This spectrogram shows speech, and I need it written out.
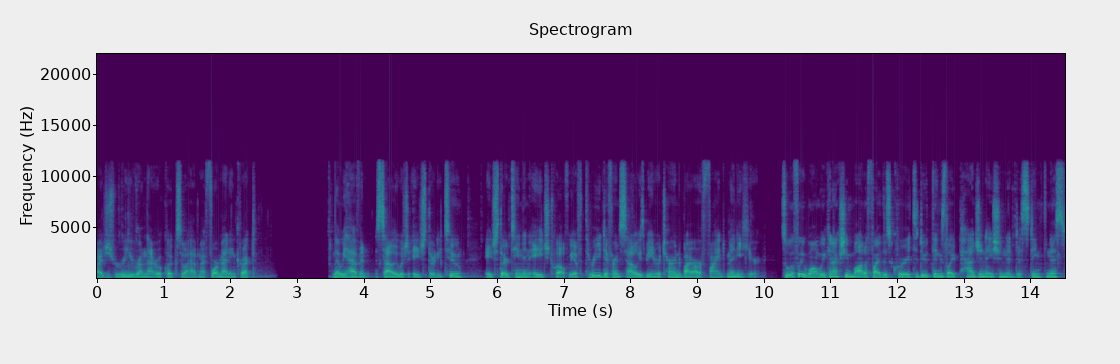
I just rerun that real quick so I have my formatting correct, that we have an Sally which age 32, age 13, and age 12. We have three different Sallys being returned by our find many here. So if we want, we can actually modify this query to do things like pagination and distinctness.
